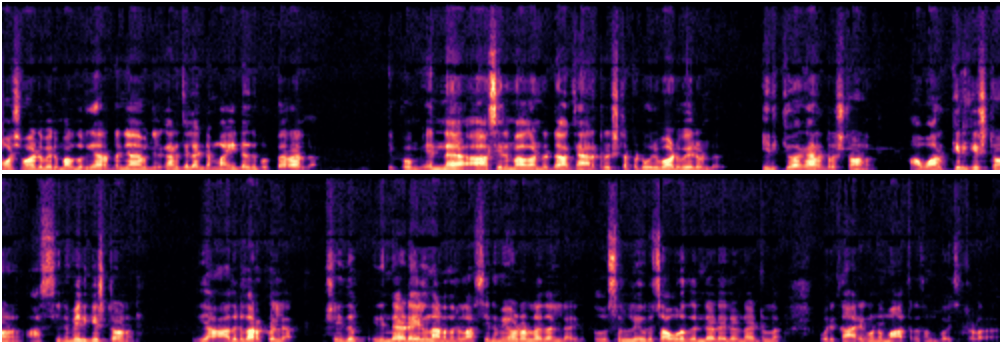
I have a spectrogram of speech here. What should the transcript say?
മോശമായിട്ട് പെരുമാറുന്ന ഒരു ക്യാരക്ടർ ഞാൻ അഭിനയിക്കില്ല കാരണം വെച്ചാൽ എന്റെ മൈൻഡ് അതിന് പ്രിപ്പയർ അല്ല ഇപ്പം എന്നെ ആ സിനിമ കണ്ടിട്ട് ആ ക്യാരക്ടർ ഇഷ്ടപ്പെട്ട ഒരുപാട് പേരുണ്ട്. എനിക്കും ആ ക്യാരക്ടർ ഇഷ്ടമാണ്. ആ വർക്ക് എനിക്ക് ഇഷ്ടമാണ്. ആ സിനിമ എനിക്ക് ഇഷ്ടമാണ്. ഇത് യാതൊരു തർക്കമില്ല പക്ഷെ ഇത് ഇതിന്റെ ഇടയിൽ നടന്നിട്ടുള്ള ആ സിനിമയോടുള്ള ഇതല്ല. ഇത് പേഴ്സണലി ഒരു സൗഹൃദത്തിന്റെ ഇടയിൽ ഉണ്ടായിട്ടുള്ള ഒരു കാര്യം കൊണ്ട് മാത്രം സംഭവിച്ചിട്ടുള്ളതാണ്.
